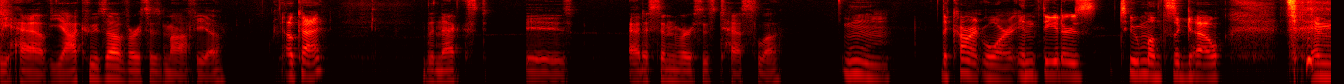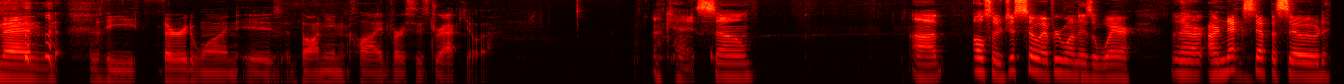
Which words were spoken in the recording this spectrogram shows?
we have Yakuza versus Mafia. Okay. The next is Edison versus Tesla. Mm. The current war in theaters two months ago. And then the third one is Bonnie and Clyde versus Dracula. Okay, so uh also just so everyone is aware, there our next episode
